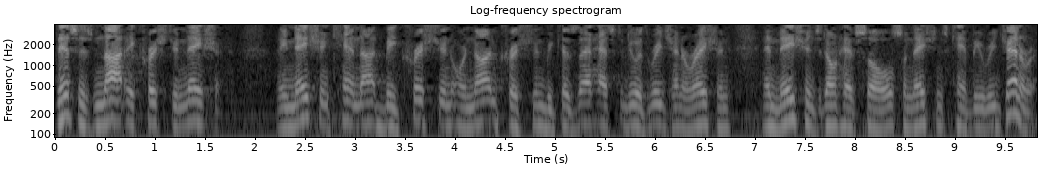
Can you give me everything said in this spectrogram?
this is not a Christian nation. A nation cannot be Christian or non Christian because that has to do with regeneration, and nations don't have souls, so nations can't be regenerate.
